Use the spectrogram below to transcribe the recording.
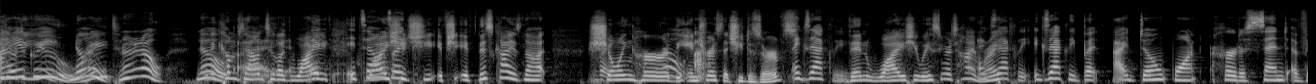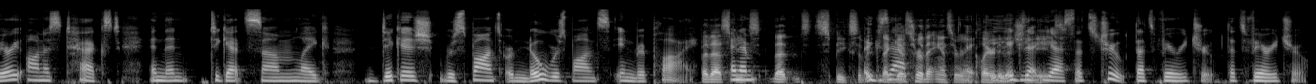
I do agree. you, no, right? no, no, no, no. And it comes down to like why It, it why should like, she if she if this guy is not showing her No, the I- interest that she deserves Exactly. then why is she wasting her time right Exactly, exactly. But I don't want her to send a very honest text and then to get some like dickish response or no response in reply. but that And speaks that speaks of it that gives her the answer and clarity that she needs Yes, that's true. That's very true. That's very true.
